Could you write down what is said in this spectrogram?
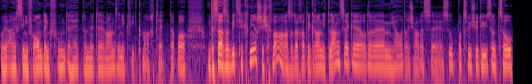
wo er eigentlich seine Form dann gefunden hat und nicht äh, wahnsinnig viel gemacht hat. Aber, und dass das also ein bisschen knirscht, ist klar. Also da kann der gar nicht lang sagen, oder ähm, ja, da ist alles äh, super zwischen uns und so.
